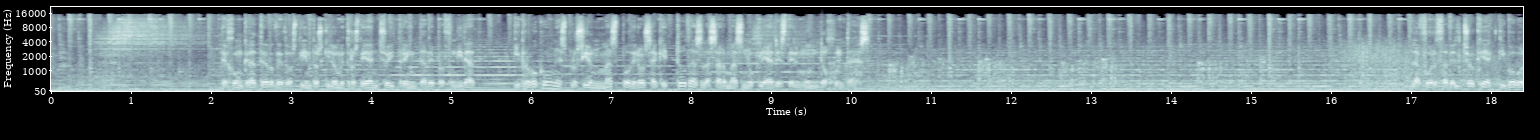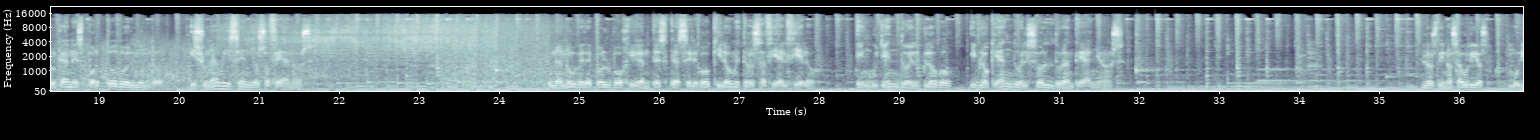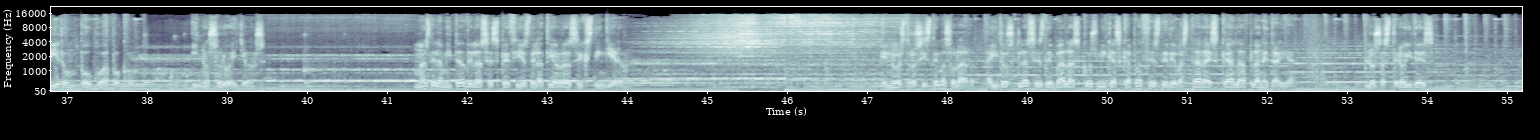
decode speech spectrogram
Dejó un cráter de 200 kilómetros de ancho y 30 de profundidad y provocó una explosión más poderosa que todas las armas nucleares del mundo juntas. La fuerza del choque activó volcanes por todo el mundo y tsunamis en los océanos. Una nube de polvo gigantesca se elevó kilómetros hacia el cielo, engullendo el globo y bloqueando el sol durante años. Los dinosaurios murieron poco a poco, y no solo ellos. Más de la mitad de las especies de la Tierra se extinguieron. En nuestro sistema solar hay dos clases de balas cósmicas capaces de devastar a escala planetaria. Los asteroides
